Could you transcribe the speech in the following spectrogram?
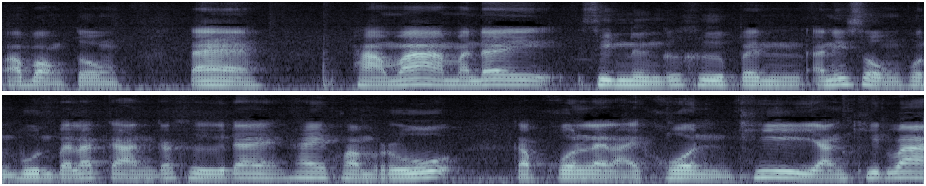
เอาบอกตรง แต่ถามว่ามันได้สิ่งหนึ่งก็คือเป็นอันนี้ส่งผลบุญไปละกันก็คือได้ให้ความรู้กับคนหลาย ๆ คนที่ยังคิดว่า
